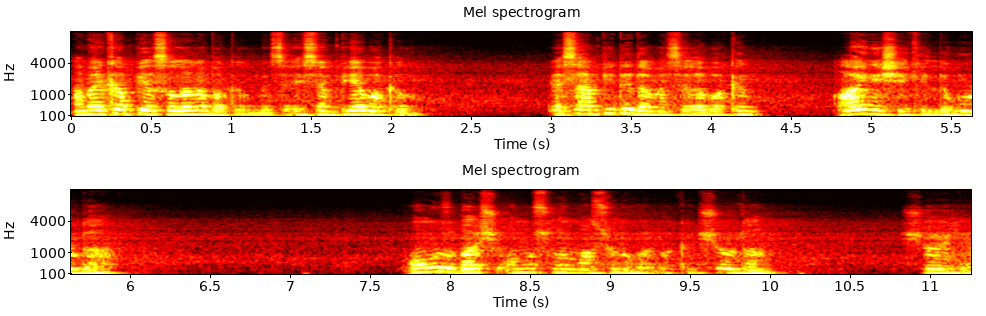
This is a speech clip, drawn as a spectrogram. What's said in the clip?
Amerikan piyasalarına bakalım mesela S&P'ye bakalım. S&P'de de mesela bakın aynı şekilde burada omuz baş omuz formasyonu var. Bakın şuradan şöyle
